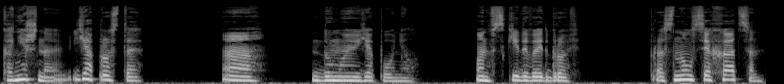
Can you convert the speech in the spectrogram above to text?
«Конечно, я просто...» «А, Думаю, я понял. Он вскидывает бровь. Проснулся Хадсон.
